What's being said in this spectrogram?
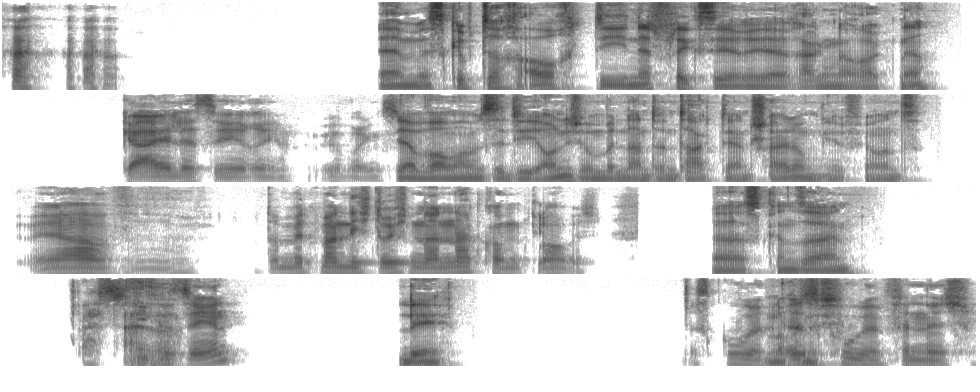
ähm, es gibt doch auch die Netflix-Serie Ragnarok, ne? Geile Serie übrigens. Ja, warum haben sie die auch nicht umbenannt in Tag der Entscheidung hier für uns? Ja, damit man nicht durcheinander kommt, glaube ich. Ja, das kann sein. Hast du Also, die gesehen? Nee, Ist cool. noch ist nicht. cool, finde ich.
